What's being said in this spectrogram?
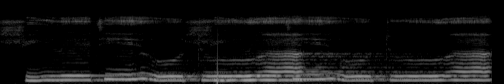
Shileti Utua, Utua,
